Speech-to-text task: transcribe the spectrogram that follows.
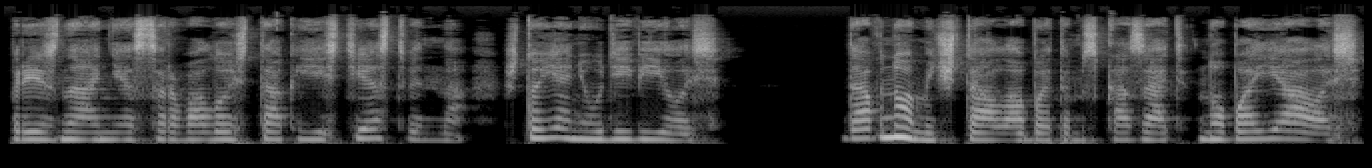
Признание сорвалось так естественно, что я не удивилась. Давно мечтала об этом сказать, но боялась.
